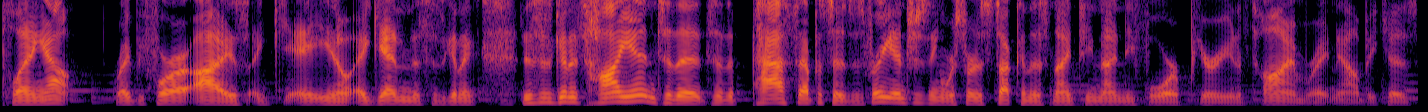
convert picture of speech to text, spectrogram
playing out right before our eyes. You know, again, this is gonna this is gonna tie into the to the past episodes. It's very interesting. We're sort of stuck in this 1994 period of time right now because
